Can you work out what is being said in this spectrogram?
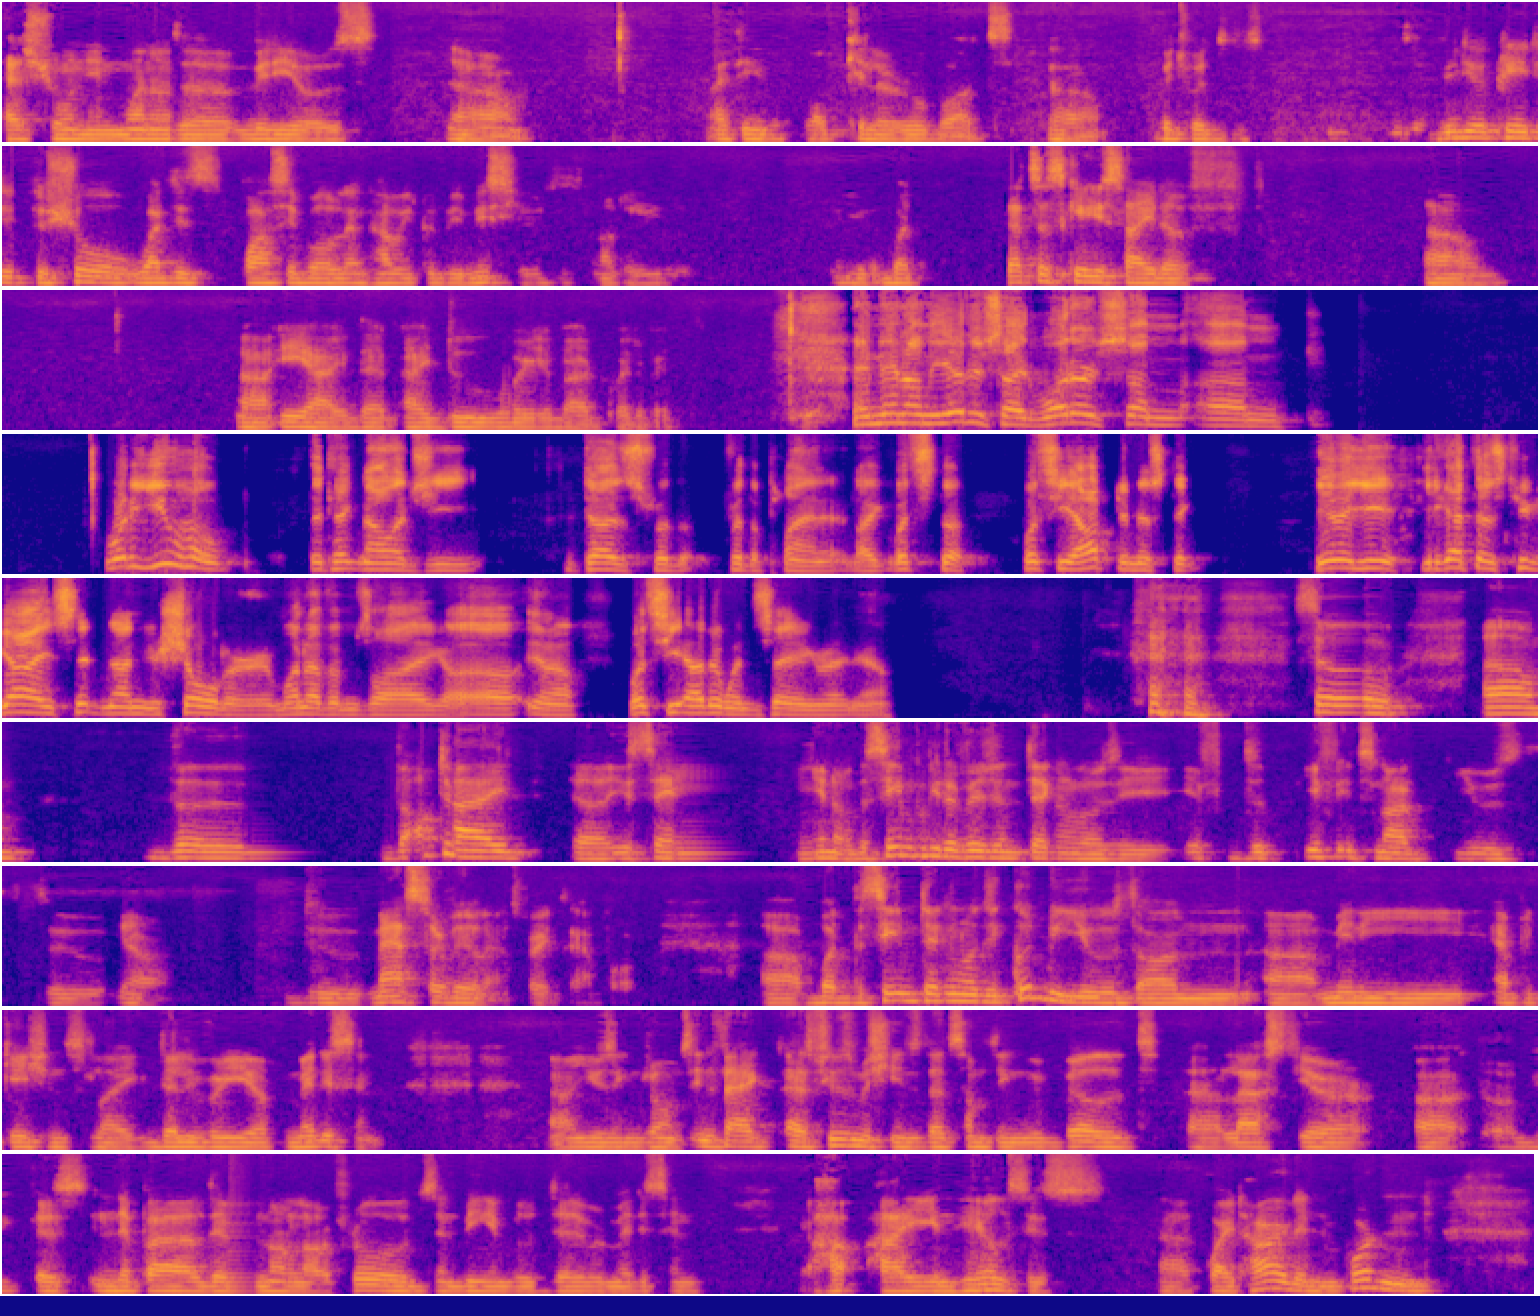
as shown in one of the videos uh, i think it's called killer robots uh, which was a video created to show what is possible and how it could be misused it's not a real video but that's a scary side of um, uh, ai that i do worry about quite a bit and then on the other side, what are some, um, what do you hope the technology does for the for the planet? Like, what's the what's the optimistic? You know, you you got those two guys sitting on your shoulder, and one of them's like, oh, you know, what's the other one saying right now? so, um, the the optimized uh, is saying, you know, the same computer vision technology, if the if it's not used to, you know, do mass surveillance, for example. Uh, but the same technology could be used on uh, many applications like delivery of medicine uh, using drones. In fact, as fuse machines, that's something we built uh, last year uh, because in Nepal there are not a lot of roads, and being able to deliver medicine high in hills is uh, quite hard and important.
